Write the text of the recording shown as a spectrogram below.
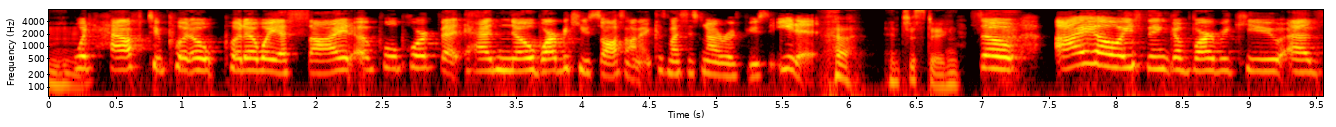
Mhm. Would have to put o- put away a side of pulled pork that had no barbecue sauce on it because my sister and I refused to eat it. interesting. So I always think of barbecue as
